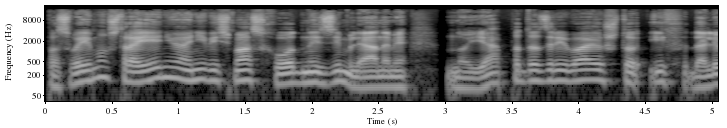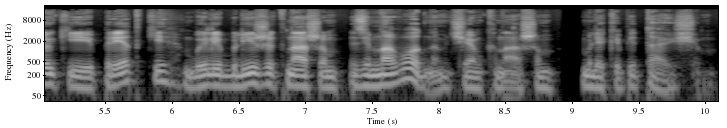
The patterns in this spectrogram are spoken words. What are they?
По своему строению они весьма сходны с землянами, но я подозреваю, что их далекие предки были ближе к нашим земноводным, чем к нашим млекопитающим.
